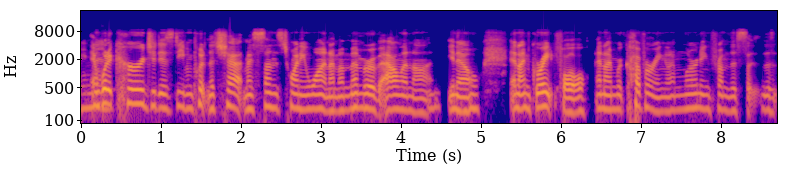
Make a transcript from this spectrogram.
Amen. And what a courage it is to even put in the chat. My son's 21. I'm a member of Al Anon, you know, and I'm grateful and I'm recovering and I'm learning from this the,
